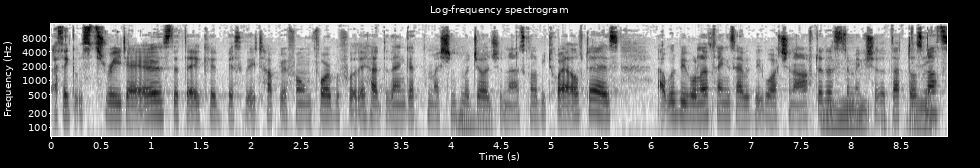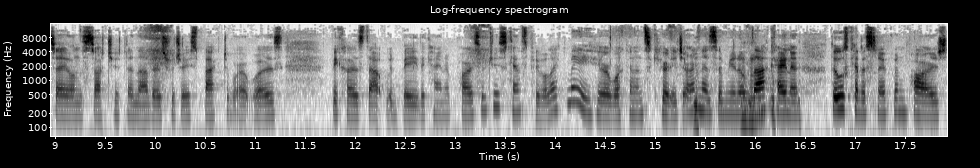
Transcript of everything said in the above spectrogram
I think it was three days that they could basically tap your phone for before they had to then get permission from a judge, and now it's going to be 12 days. That would be one of the things I would be watching after this to make Mm, sure that that does not stay on the statute and that is reduced back to where it was because that would be the kind of powers of use against people like me who are working in security journalism. You know, that kind of those kind of snooping powers,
